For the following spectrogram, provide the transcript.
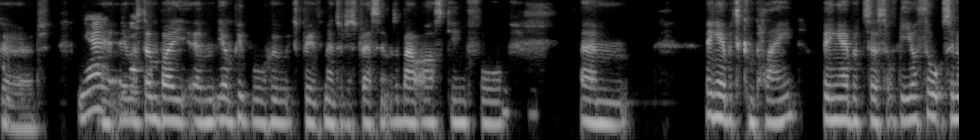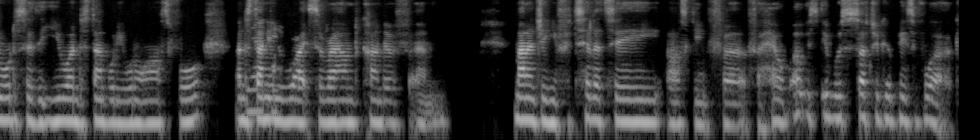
good. Yeah. Yeah, it was done by um, young people who experienced mental distress, and it was about asking for um, being able to complain, being able to sort of get your thoughts in order so that you understand what you want to ask for, understanding your rights around kind of um, managing your fertility, asking for for help. Oh, it was, it was such a good piece of work.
